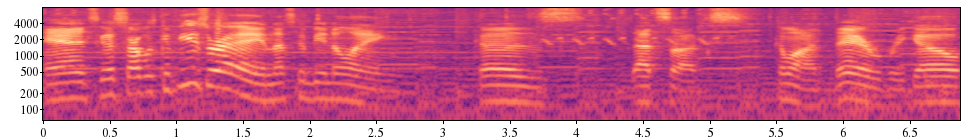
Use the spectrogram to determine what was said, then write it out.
And it's gonna start with Confuse Ray, and that's gonna be annoying. Because that sucks. Come on, there we go.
